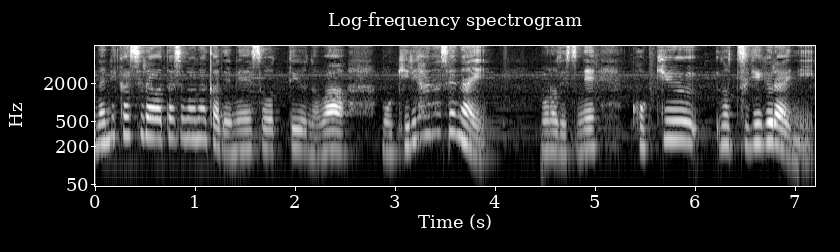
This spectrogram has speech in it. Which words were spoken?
何かしら私の中で瞑想っていうのはもう切り離せないものですね呼吸の次ぐらいに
